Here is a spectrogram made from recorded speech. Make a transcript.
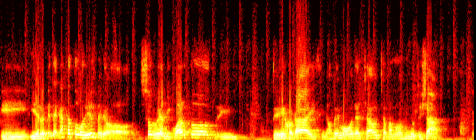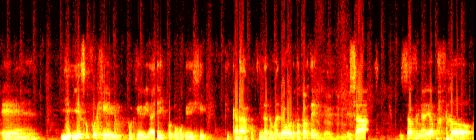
Y, y de repente acá está todo bien, pero yo me voy a mi cuarto y te dejo acá y si nos vemos, hola, chao, charlamos dos minutos y ya. Eh, y, eso fue heavy, fue heavy. Ahí fue como que dije, ¿qué carajo? Estoy en la loma del orto. Aparte, ya, ya se me había pasado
